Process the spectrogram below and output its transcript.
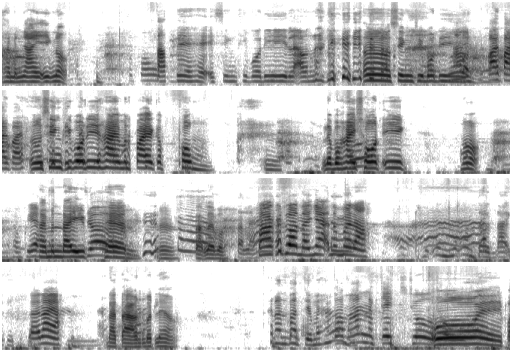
ให้มันใหญ่อีกเนาะตัดเดให้ไอ้สิ่งที่บดีแล้วเอานั่นเออสิ่งที่บดีไปไปไปเออสิ่งที่บดีให้มันไปกับผมเออแล้วบ่ให้โชดอีกเนาะทำเกลียให้มันได้แทนเออตัดอะไรบ่ตัดแล้วปลากระโดดไหนเนี่ยนุ่มไหมน่ะ เติมได้คือได้ไหนอะดาตามันเบิดแล้ว ขนาดบัดเจอไหมฮะ ก็มันน่ะเจ๊โชว์โอ้ย ไป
